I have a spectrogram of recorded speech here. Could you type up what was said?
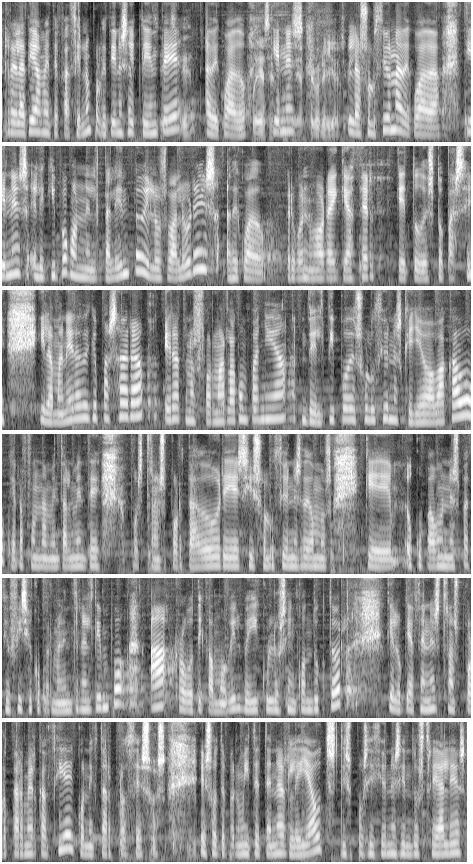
relativamente fácil, ¿no? Porque tienes el cliente adecuado, tienes la solución adecuada, tienes el equipo con el talento y los valores adecuado. Pero bueno, ahora hay que hacer que todo esto pase. Y la manera de que pasara era transformar la compañía del tipo de soluciones que llevaba a cabo, que era fundamentalmente pues transportadores y soluciones, digamos, que ocupaban un espacio físico permanente en el tiempo, a robótica móvil, vehículos sin conductor, que lo que hacen es transportar mercancía y conectar procesos. Eso te permite tener layouts, disposiciones industriales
